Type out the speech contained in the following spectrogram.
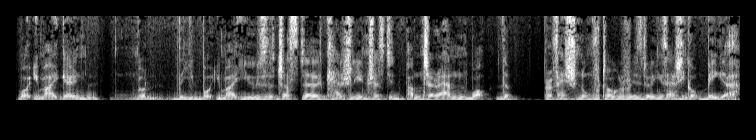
what you might go and what the what you might use as just a casually interested punter and what the professional photographer is doing has actually got bigger.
